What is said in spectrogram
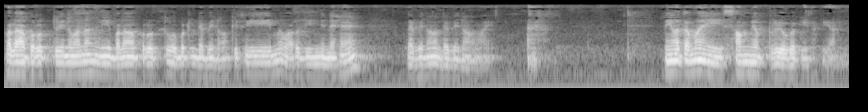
බලාපොරොත්තු වෙනවා නම් මේ බලාපොරොත්තු ඔබට ලැබෙනවා. කිසිම වරදින්නේ නැහැ. ලැබෙනවා ලැබෙනවාමයි. මේවා තමයි සම්‍යක් ප්‍රයෝග කියලා කියන්නේ.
